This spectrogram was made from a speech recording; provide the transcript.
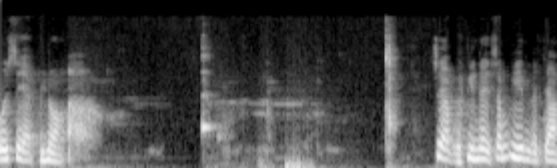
โอ้ยแสบพี่น้องแสบกินได้ซ้ำอิ่มนะจ๊ะ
